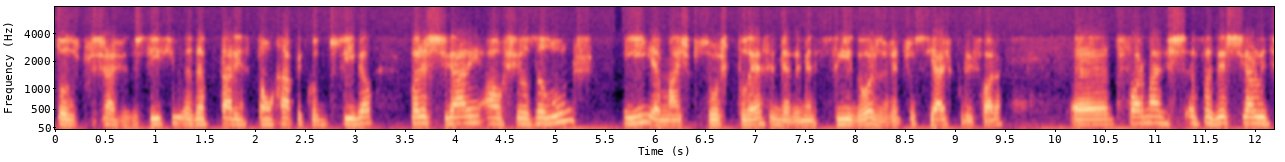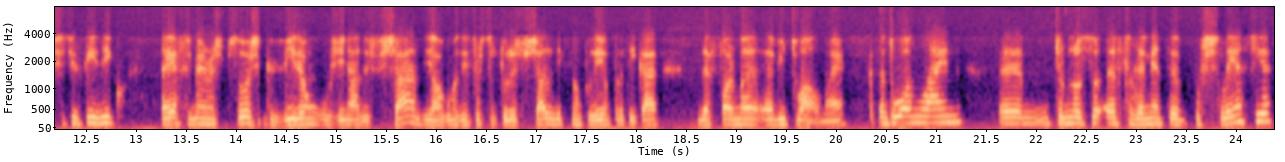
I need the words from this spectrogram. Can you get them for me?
todos os profissionais de exercício adaptarem-se tão rápido quanto possível para chegarem aos seus alunos e a mais pessoas que pudessem, nomeadamente seguidores, redes sociais, por aí fora, uh, de forma a fazer chegar o exercício físico a essas mesmas pessoas que viram os ginásios fechados e algumas infraestruturas fechadas e que não podiam praticar da forma habitual, não é? Portanto, o online tornou-se a ferramenta por excelência,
